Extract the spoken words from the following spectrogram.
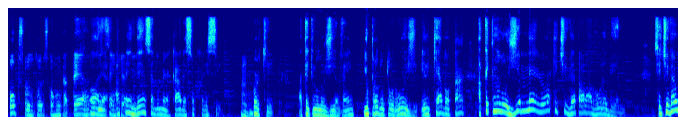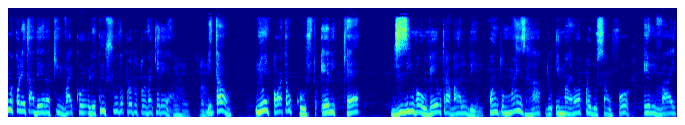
poucos produtores com muita terra? Olha, a tendência do mercado é só crescer. Uhum. Por quê? A tecnologia vem e o produtor hoje, ele quer adotar a tecnologia melhor que tiver para a lavoura dele. Se tiver uma colheitadeira que vai colher com chuva, o produtor vai querer ela. Uhum. Uhum. Então, não importa o custo, ele quer desenvolver o trabalho dele. Quanto mais rápido e maior a produção for, ele vai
